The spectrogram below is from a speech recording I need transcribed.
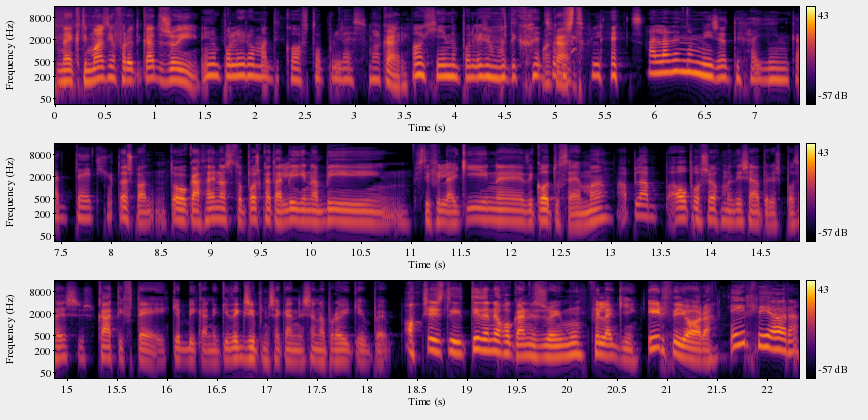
να εκτιμάς διαφορετικά τη ζωή. Είναι πολύ ρομαντικό αυτό που λες. Μακάρι. Όχι, είναι πολύ ρομαντικό έτσι Μακάρι. όπως το λες. Αλλά δεν νομίζω ότι θα γίνει κάτι τέτοιο. Τέλος πάντων, το καθένας το πώς καταλήγει να μπει στη φυλακή είναι δικό του θέμα. Απλά όπως έχουμε δει σε άπειρες υποθέσεις, κάτι φταίει και μπήκαν εκεί. Δεν ξύπνησε κανείς ένα πρωί και είπε: Ω, ξέρεις τι, τι δεν έχω κάνει στη ζωή μου, φυλακή. Ήρθε η ώρα. Ήρθε η ώρα.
